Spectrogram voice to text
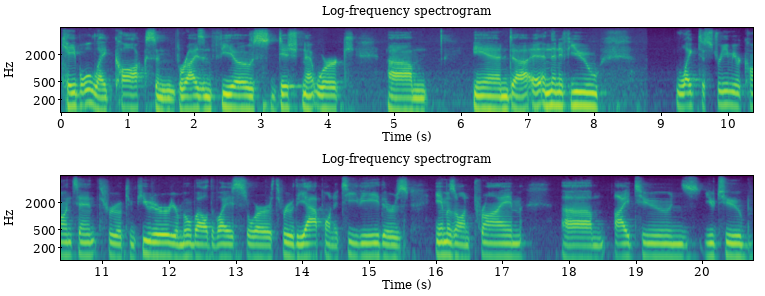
cable like Cox and Verizon Fios, Dish Network, um, and uh, and then if you like to stream your content through a computer, your mobile device, or through the app on a TV, there's Amazon Prime, um, iTunes, YouTube,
